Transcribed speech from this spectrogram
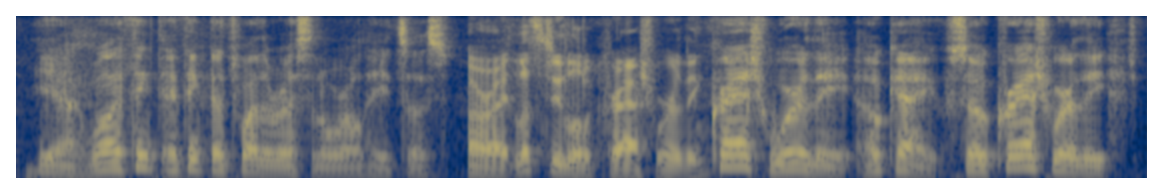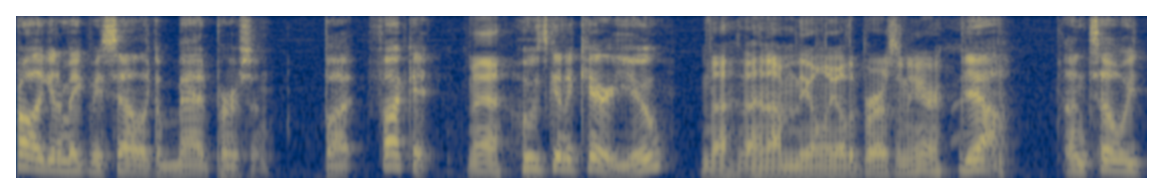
yeah. Well, I think I think that's why the rest of the world hates us. All right, let's do a little crash worthy. Crash worthy. Okay, so crash worthy. It's probably gonna make me sound like a bad person, but fuck it. Yeah, Who's gonna care? You? and I'm the only other person here. Yeah. Until we,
